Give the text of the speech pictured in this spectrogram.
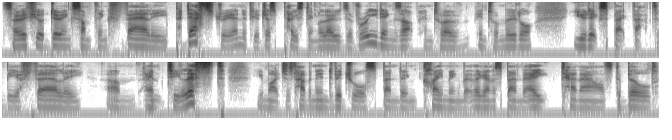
So if you're doing something fairly pedestrian, if you're just posting loads of readings up into a into a Moodle, you'd expect that to be a fairly um, empty list. You might just have an individual spending, claiming that they're going to spend eight, ten hours to build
